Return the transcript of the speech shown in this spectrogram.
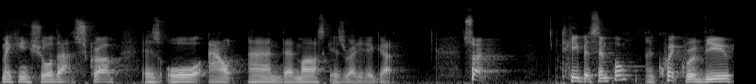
making sure that scrub is all out and the mask is ready to go. So, to keep it simple, a quick review.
